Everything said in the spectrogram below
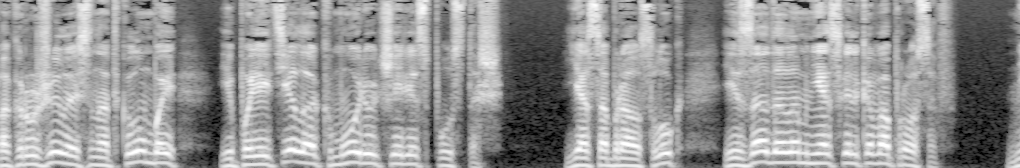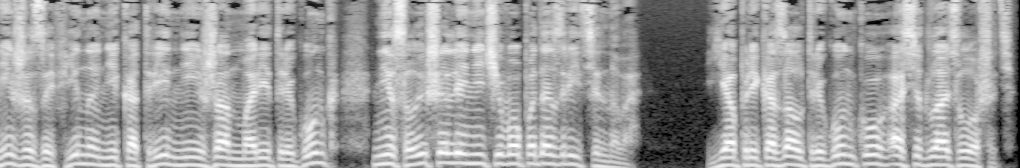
покружилась над клумбой и полетела к морю через пустошь. Я собрал слуг и задал им несколько вопросов. Ни Жозефина, ни Катрин, ни Жан-Мари Тригунг не слышали ничего подозрительного. Я приказал Тригунку оседлать лошадь.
